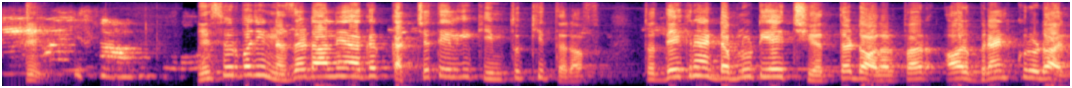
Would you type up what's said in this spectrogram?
जैसे जी, नज़र डालें अगर कच्चे तेल की कीमतों की तरफ़ तो देख रहे हैं डब्ल्यू टी आई छिहत्तर डॉलर पर और ब्रांड क्रूड ऑयल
